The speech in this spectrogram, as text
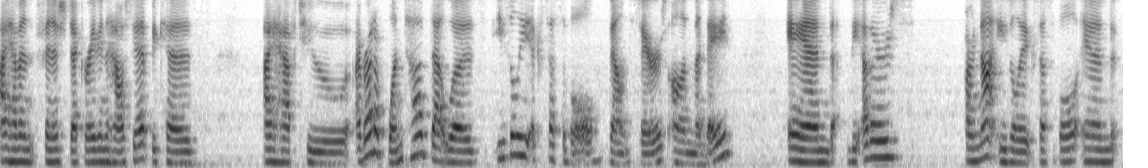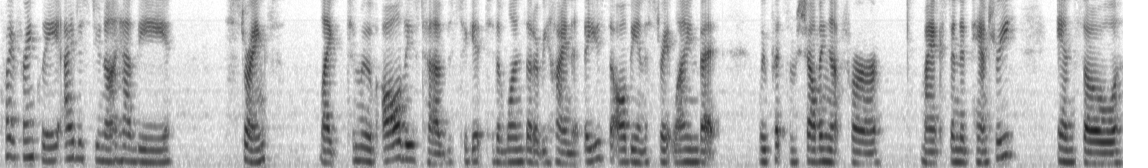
I haven't finished decorating the house yet because I have to. I brought up one tub that was easily accessible downstairs on Monday, and the others are not easily accessible. And quite frankly, I just do not have the strength like to move all these tubs to get to the ones that are behind it. They used to all be in a straight line, but we put some shelving up for my extended pantry and so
